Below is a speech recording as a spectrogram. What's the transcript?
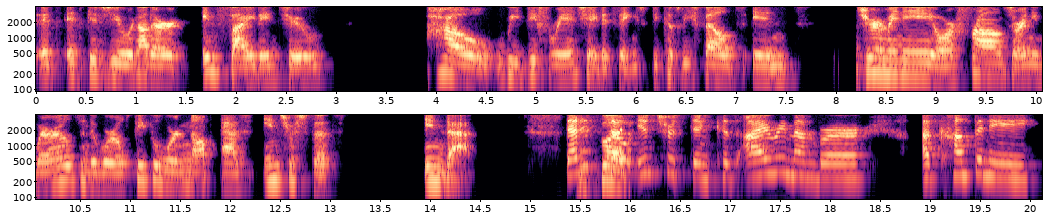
it, it gives you another insight into how we differentiated things because we felt in Germany or France or anywhere else in the world, people were not as interested in that. That is but, so interesting because I remember a company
